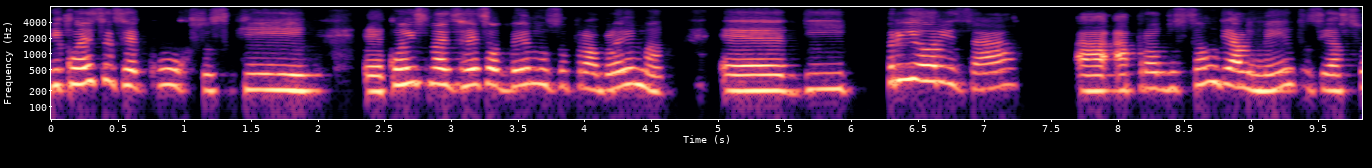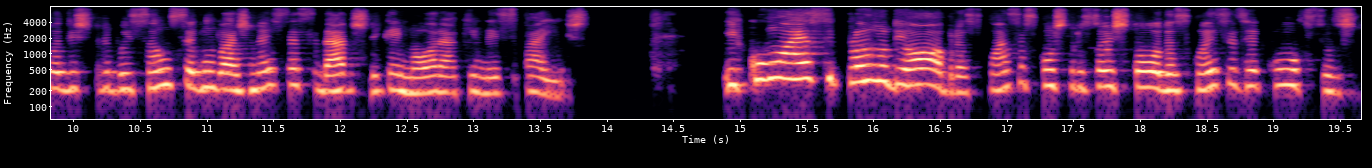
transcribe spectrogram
e com esses recursos que, é, com isso nós resolvemos o problema é, de priorizar a, a, produção de alimentos e a sua distribuição segundo as necessidades de quem mora aqui nesse país. E com esse plano de obras, com essas construções todas, com esses recursos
